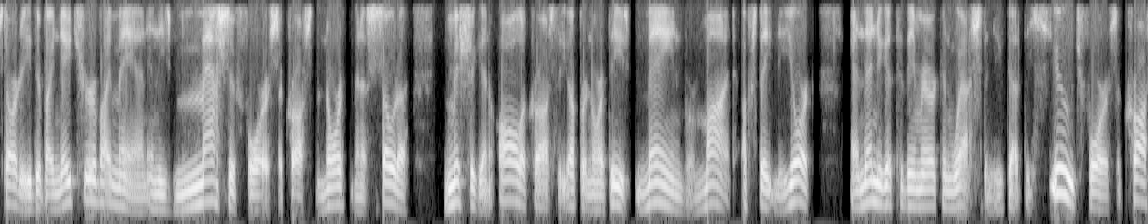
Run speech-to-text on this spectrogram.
started, either by nature or by man, in these massive forests across the north, Minnesota, Michigan, all across the upper Northeast, Maine, Vermont, upstate New York. And then you get to the American West, and you've got the huge forests across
